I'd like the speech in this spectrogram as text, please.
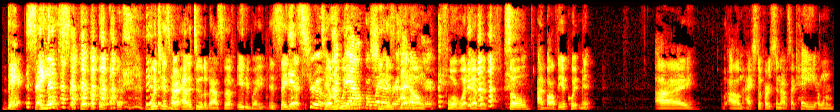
Bet, say less, which is her attitude about stuff anyway. Is say less. It's true. Tell me I'm when. down for She whatever. is I don't down care. for whatever. so I bought the equipment. I um, asked the person. I was like, "Hey, I want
